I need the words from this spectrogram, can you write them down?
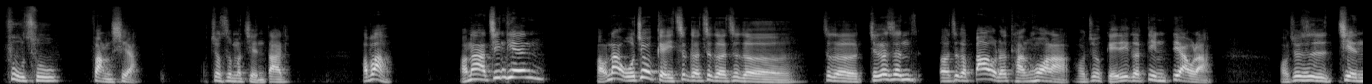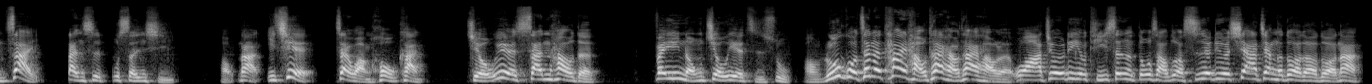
付出、放下，就这么简单，好不好？好，那今天好，那我就给这个、这个、这个这个杰克森呃这个鲍尔的谈话啦，哦就给一个定调啦，哦就是减债但是不升息，好那一切再往后看，九月三号的非农就业指数，哦如果真的太好太好太好了，哇就业率又提升了多少多少，失业率又下降了多少多少多少，那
